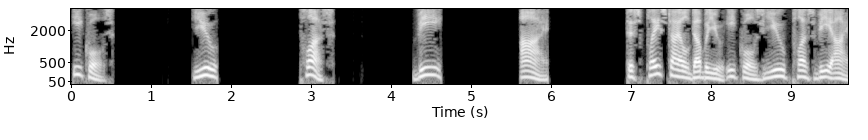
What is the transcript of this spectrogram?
equals u plus v i display style w equals u plus vi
